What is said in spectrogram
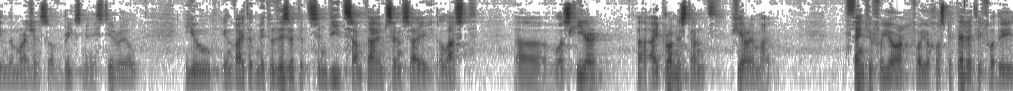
in the margins of BRICS Ministerial, you invited me to visit. It's indeed some time since I last uh, was here. Uh, I promised, and here am I. Thank you for your, for your hospitality, for the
